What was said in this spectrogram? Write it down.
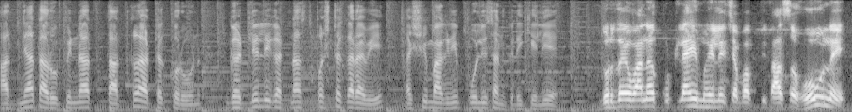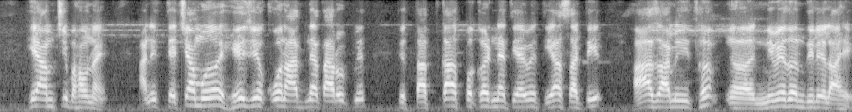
अज्ञात आरोपींना तात्काळ अटक करून घडलेली घटना स्पष्ट करावी अशी मागणी पोलिसांकडे केली आहे. दुर्दैवानं कुठल्याही महिलेच्या बाबतीत असं होऊ नये हे आमची भावना आहे. आणि त्याच्यामुळं हे जे कोण अज्ञात आरोपी आहेत ते तात्काळ पकडण्यात यावेत. यासाठी आज आम्ही इथं निवेदन दिलेलं आहे.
